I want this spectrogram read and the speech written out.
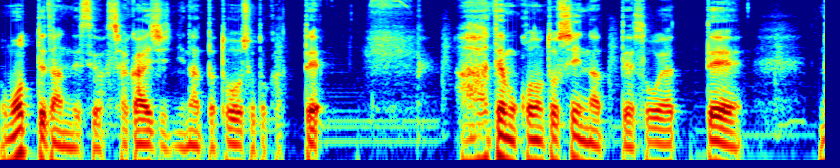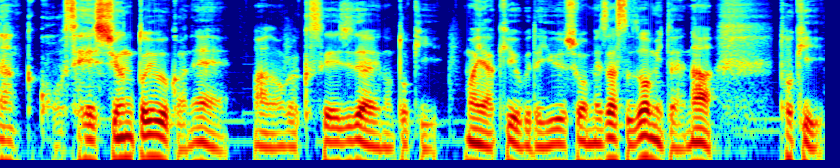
思ってたんですよ社会人になった当初とかってああでもこの年になってそうやってなんかこう青春というかねあの学生時代の時、まあ、野球部で優勝を目指すぞみたいな時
